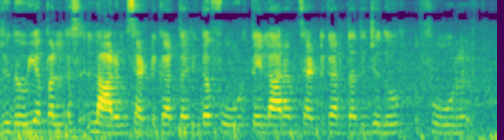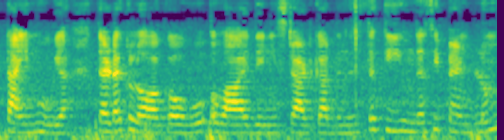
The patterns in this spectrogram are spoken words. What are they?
ਜਦੋਂ ਵੀ ਆਪਾਂ ਅਲਾਰਮ ਸੈੱਟ ਕਰਤਾ, ਜਿੱਦਾਂ 4 ਤੇ ਅਲਾਰਮ ਸੈੱਟ ਕਰਤਾ ਤੇ ਜਦੋਂ 4 ਟਾਈਮ ਹੋ ਗਿਆ, ਤਾਂ ਜਿਹੜਾ ਕਲੌਕ ਆ, ਉਹ ਆਵਾਜ਼ ਦੇਣੀ ਸਟਾਰਟ ਕਰ ਦਿੰਦਾ ਸੀ। ਤਾਂ ਕੀ ਹੁੰਦਾ ਸੀ? ਪੈਂਡਲਮ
